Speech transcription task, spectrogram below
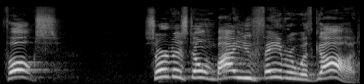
Folks, service don't buy you favor with God.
